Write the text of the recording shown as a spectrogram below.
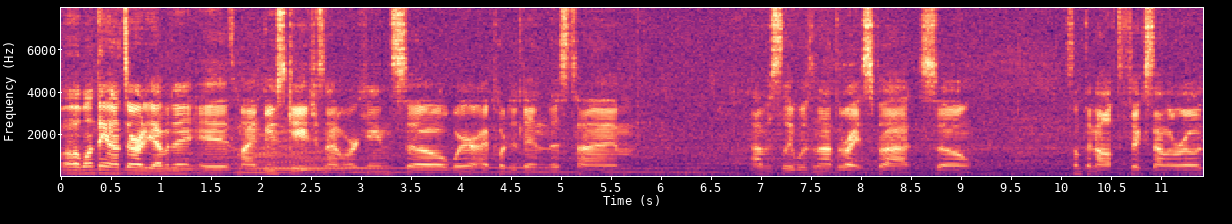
Well, one thing that's already evident is my boost gauge is not working, so where I put it in this time obviously was not the right spot, so something I'll have to fix down the road.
